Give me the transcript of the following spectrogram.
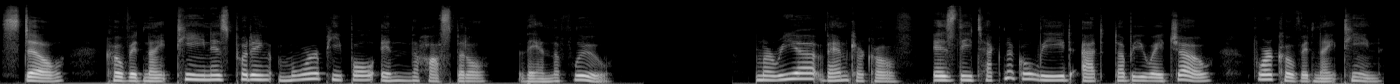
Still, COVID 19 is putting more people in the hospital than the flu. Maria Van Kerkhove is the technical lead at WHO for COVID 19.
